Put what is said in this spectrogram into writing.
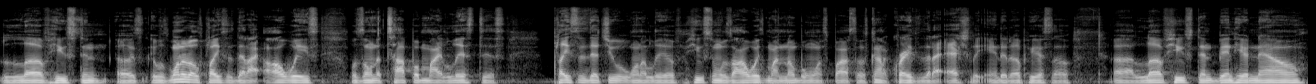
Love Houston. Uh, it was one of those places that I always was on the top of my list as places that you would want to live. Houston was always my number one spot, so it's kind of crazy that I actually ended up here. So, uh, love Houston. Been here now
